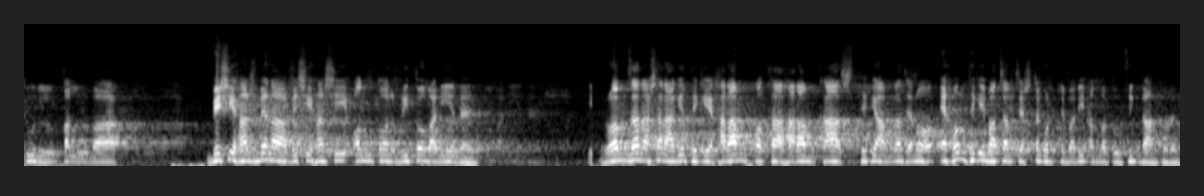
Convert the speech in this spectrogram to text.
তুল কলবা। বেশি হাসবে না, বেশি হাসি অন্তর মৃত বানিয়ে দেয়। রমজান আসার আগে থেকে হারাম কথা, হারাম কাজ থেকে আমরা যেন এখন থেকে বাঁচার চেষ্টা করতে পারি, আল্লাহ তৌফিক দান করেন।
